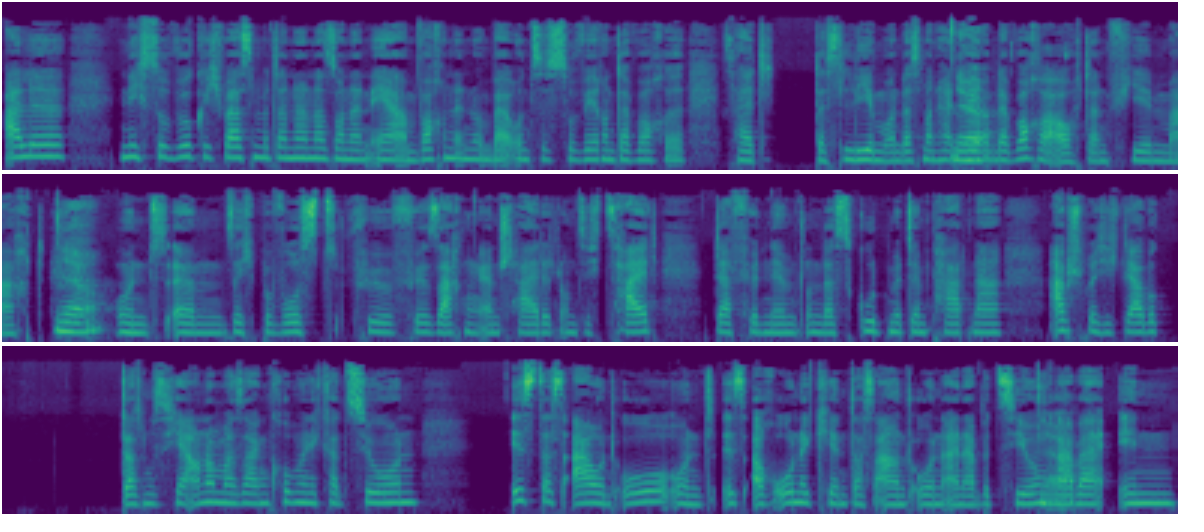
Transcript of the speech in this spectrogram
alle nicht so wirklich was miteinander, sondern eher am Wochenende. Und bei uns ist so während der Woche ist halt das Leben und dass man halt ja. während der Woche auch dann viel macht ja. und ähm, sich bewusst für, für Sachen entscheidet und sich Zeit dafür nimmt und das gut mit dem Partner abspricht. Ich glaube, das muss ich ja auch nochmal sagen, Kommunikation ist das A und O und ist auch ohne Kind das A und O in einer Beziehung, ja. aber in,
